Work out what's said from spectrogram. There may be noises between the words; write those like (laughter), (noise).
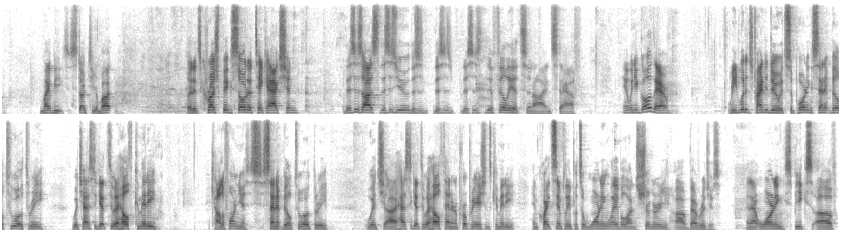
might be stuck to your butt, but it's Crush Big Soda, Take Action. This is us, this is you, this is, this is, this is the affiliates and I and staff. And when you go there, read what it's trying to do. It's supporting Senate Bill 203, which has to get through a health committee, California Senate Bill 203, which uh, has to get through a health and an appropriations committee. And quite simply, it puts a warning label on sugary uh, beverages. And that warning speaks of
